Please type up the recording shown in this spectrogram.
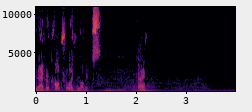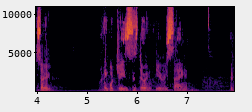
in agricultural economics." Okay. So I think what Jesus is doing here is saying, the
